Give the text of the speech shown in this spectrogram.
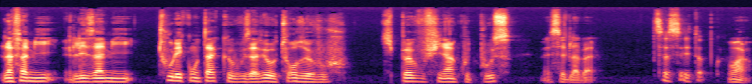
la famille, les amis, tous les contacts que vous avez autour de vous qui peuvent vous filer un coup de pouce, bah, c'est de la balle. Ça, c'est top. quoi. Voilà.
